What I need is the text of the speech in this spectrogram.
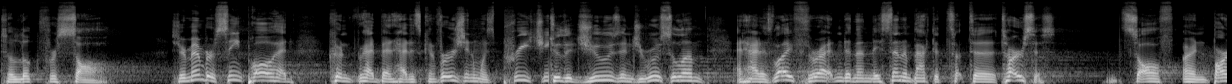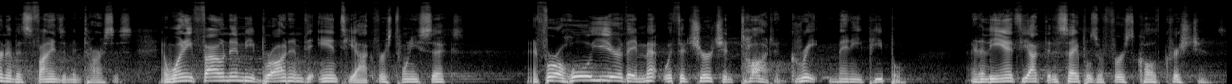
to look for Saul. So remember, St. Paul had, had, been, had his conversion, was preaching to the Jews in Jerusalem, and had his life threatened, and then they sent him back to, to Tarsus. And Saul and Barnabas finds him in Tarsus. And when he found him, he brought him to Antioch, verse 26. And for a whole year they met with the church and taught a great many people. And in the Antioch, the disciples were first called Christians.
